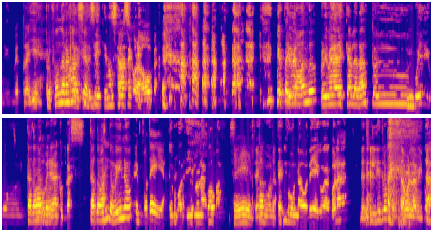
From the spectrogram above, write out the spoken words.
Uy, me explayé. profunda ah, reflexión. que nunca- Se me secó la boca. ¿Qué estáis primera- tomando? Primera vez que habla tanto el Willy po, Está No, tomando, mineral con gas. está tomando vino en botella. en bo- y en una copa. Sí, el Tengo, tonto. tengo una botella de Coca-Cola de 3 litros cortada por la mitad.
